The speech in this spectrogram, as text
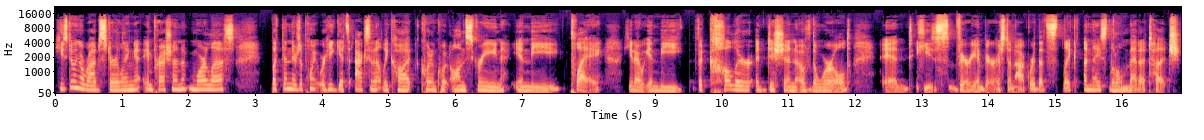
he's doing a Rod Serling impression, more or less. But then there's a point where he gets accidentally caught, quote unquote, on screen in the play, you know, in the the color edition of the world. And he's very embarrassed and awkward. That's like a nice little meta touch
